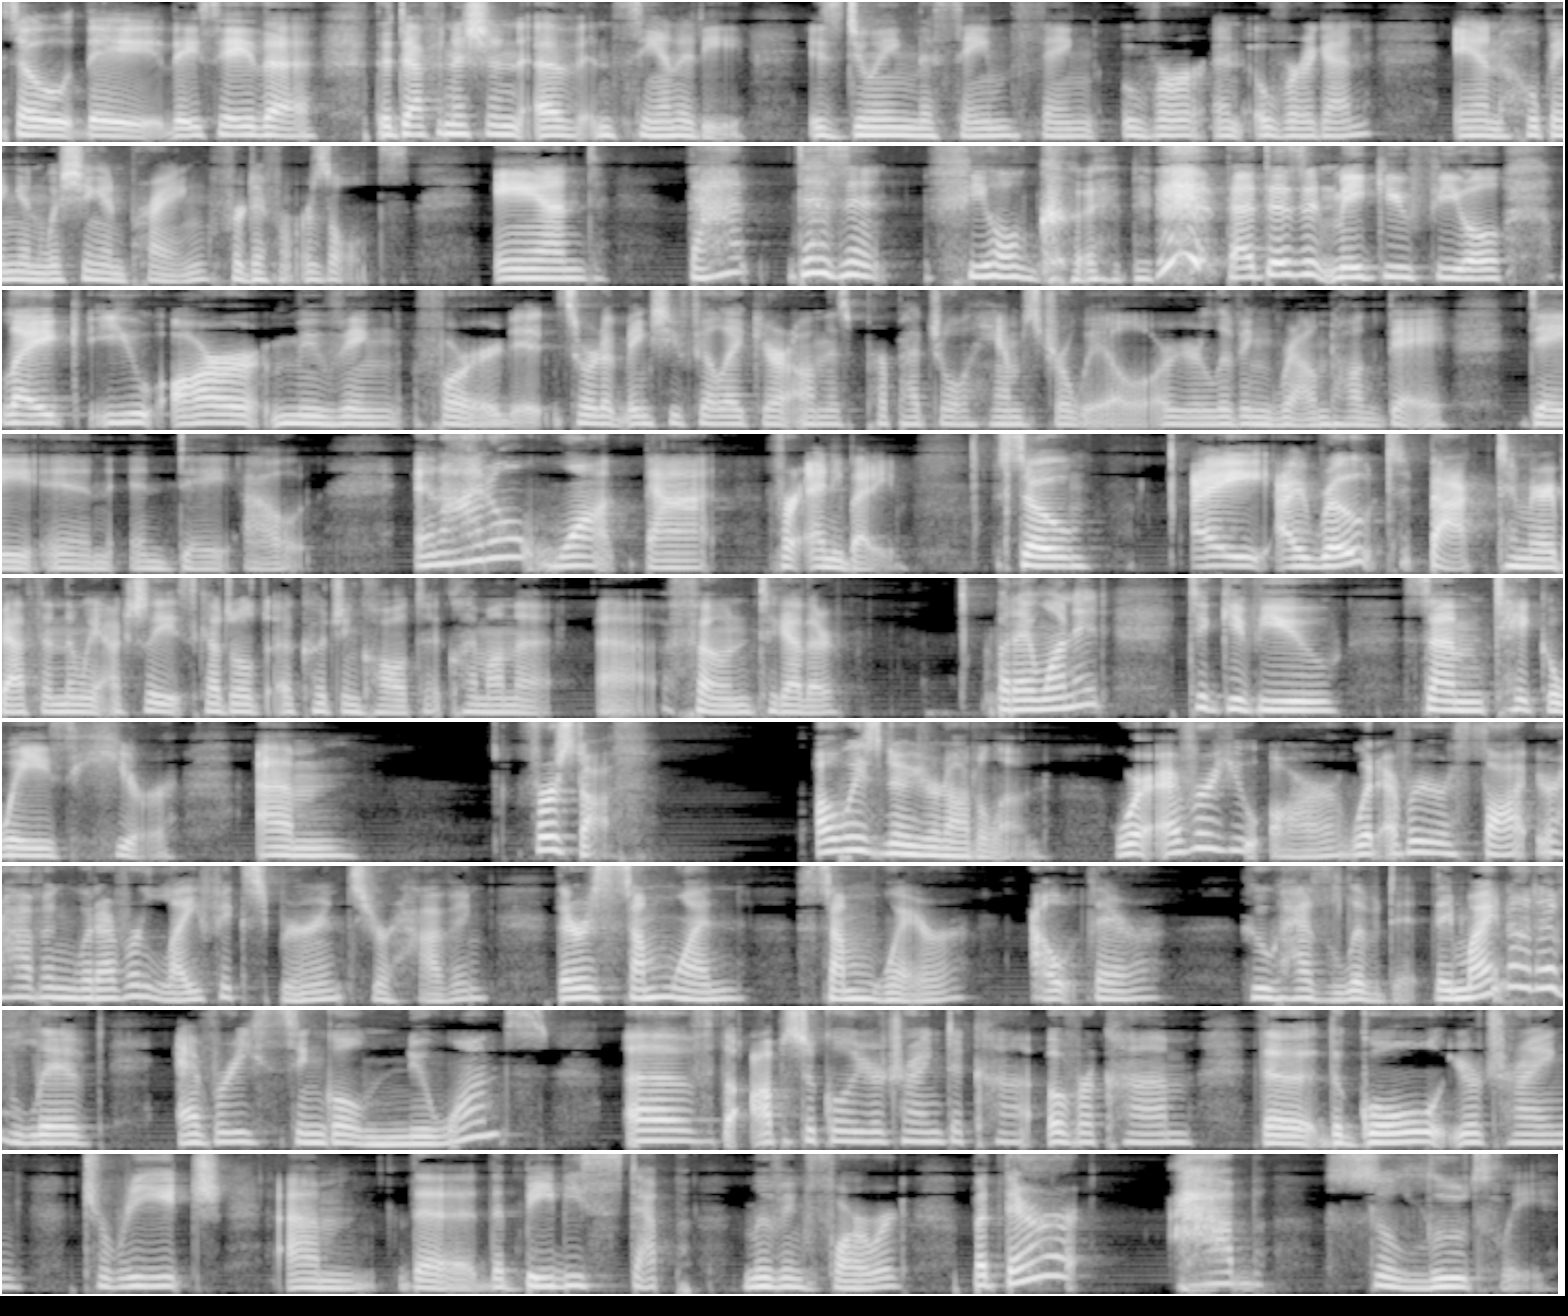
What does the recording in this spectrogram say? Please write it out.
so they they say the the definition of insanity is doing the same thing over and over again and hoping and wishing and praying for different results. And that doesn't feel good. that doesn't make you feel like you are moving forward. It sort of makes you feel like you're on this perpetual hamster wheel or you're living Groundhog Day, day in and day out. And I don't want that for anybody. So, I I wrote back to Mary Beth, and then we actually scheduled a coaching call to climb on the uh, phone together. But I wanted to give you some takeaways here. Um, first off, always know you're not alone. Wherever you are, whatever your thought you're having, whatever life experience you're having, there is someone somewhere out there who has lived it. They might not have lived every single nuance of the obstacle you're trying to co- overcome, the the goal you're trying to reach, um, the the baby step moving forward. But there are absolutely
